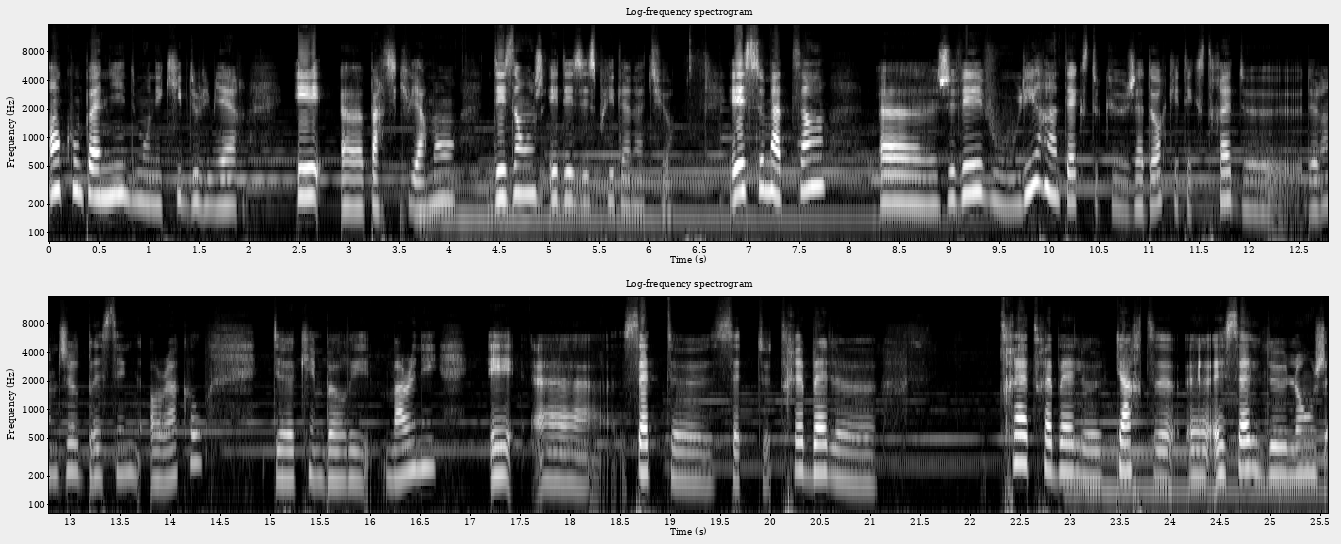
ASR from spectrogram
en compagnie de mon équipe de lumière et euh, particulièrement des anges et des esprits de la nature. Et ce matin, euh, je vais vous lire un texte que j'adore qui est extrait de, de l'Angel Blessing Oracle de Kimberly Maroney et euh, cette, euh, cette très belle, euh, très très belle carte est celle de l'ange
